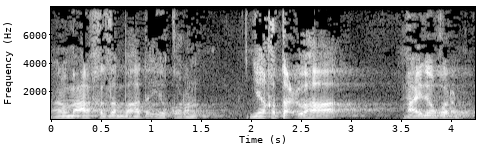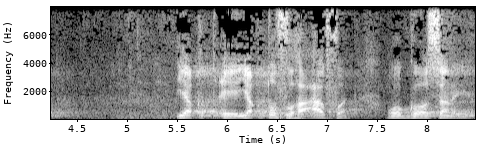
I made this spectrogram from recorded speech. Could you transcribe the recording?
anu macno khaldan ba hadda ii qoran. Yaqacuhaa maxaa idiin qoran? Yaqطufuha cafwan wuu goosanaya.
